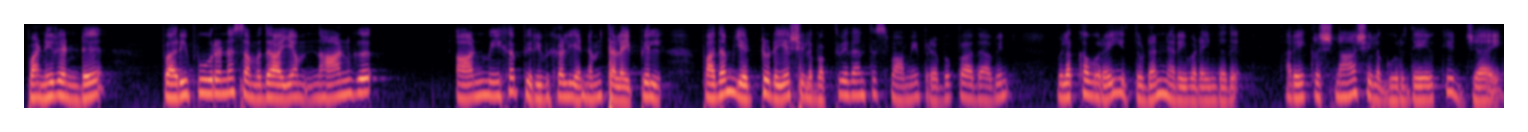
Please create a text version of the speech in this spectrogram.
பனிரெண்டு பரிபூரண சமுதாயம். நான்கு ஆன்மீக பிரிவுகள் என்னும் தலைப்பில் பதம் எட்டுடைய ஸ்ரீல பக்திவேதாந்த சுவாமி பிரபுபாதாவின் விளக்க உரை இத்துடன் நிறைவடைந்தது. ஹரே கிருஷ்ணா. ஸ்ரீல குருதேவ்க்கு ஜெய்.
